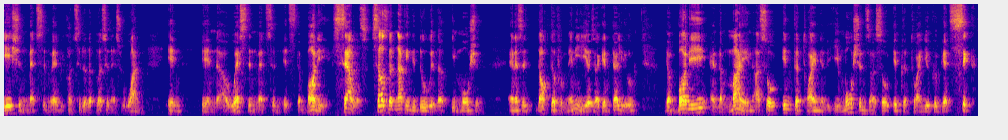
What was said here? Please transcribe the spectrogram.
Asian medicine where we consider the person as one. In in uh, Western medicine, it's the body, cells. Cells got nothing to do with the emotion. And as a doctor for many years, I can tell you, the body and the mind are so intertwined and the emotions are so intertwined. You could get sick,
